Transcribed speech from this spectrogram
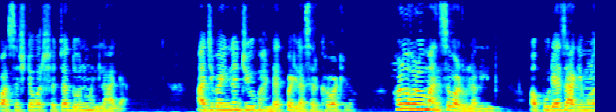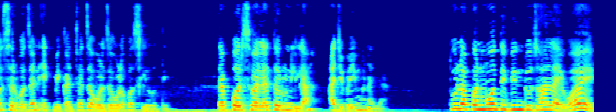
पासष्ट वर्षाच्या दोन महिला आल्या. आजीबाईंना जीव भांड्यात पडल्यासारखा वाटलं. हळूहळू माणसं वाढू लागली. अपुऱ्या जागेमुळं सर्वजण एकमेकांच्या जवळजवळ बसले होते. त्या पर्सवाल्या तरुणीला आजीबाई म्हणाल्या तुला पण मोतीबिंदू झालाय वय.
